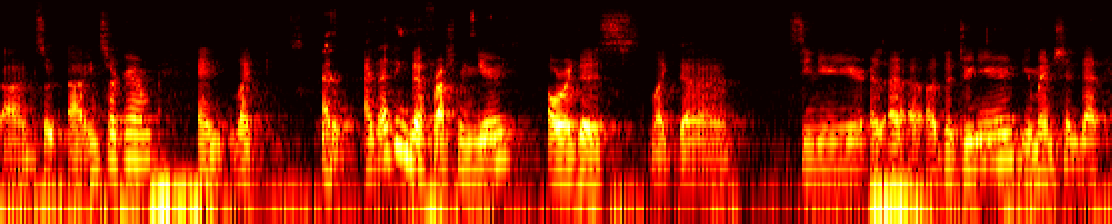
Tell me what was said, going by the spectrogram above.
um, so, uh, Instagram and like I, I think the freshman year or this like the senior year uh, uh, uh, the junior year you mentioned that you,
